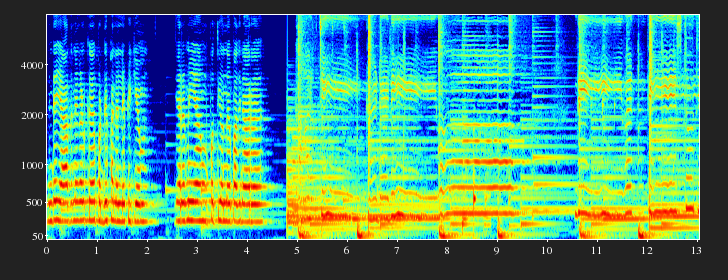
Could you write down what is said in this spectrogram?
നിന്റെ യാതനകൾക്ക് പ്രതിഫലം ലഭിക്കും. ജെറമിയ മുപ്പത്തിയൊന്ന് പതിനാറ്. ദൈവത്തെ സ്തുതിപ്പിൻ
